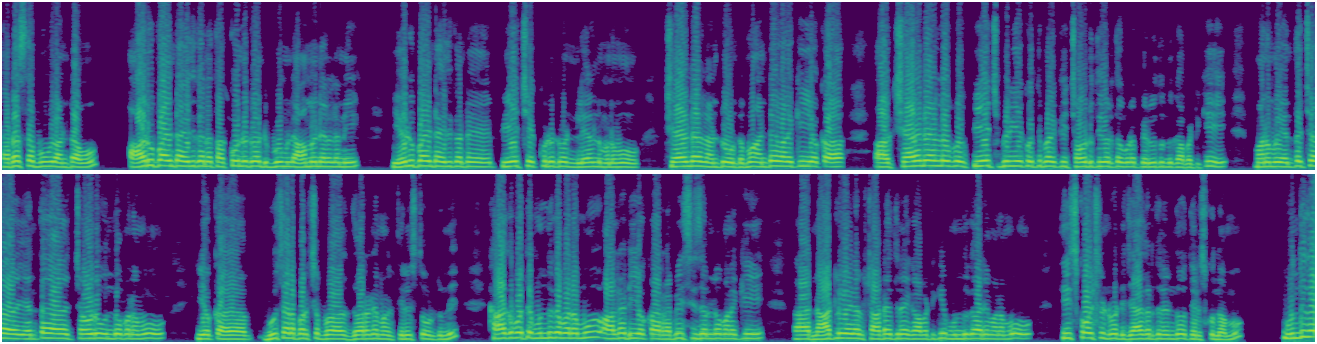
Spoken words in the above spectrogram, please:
తటస్థ భూములు అంటాము. ఆరు పాయింట్ ఐదు కన్నా తక్కువ ఉన్నటువంటి భూములు ఆమె నెలని ఏడు పాయింట్ ఐదు కంటే పిహెచ్ ఎక్కువ ఉన్నటువంటి నేలను మనము క్షార అంటూ ఉంటాము. అంటే మనకి ఈ యొక్క ఆ క్షార పిహెచ్ పెరిగే కొద్దీ మనకి చౌడు తీవ్రత కూడా పెరుగుతుంది కాబట్టి మనము ఎంత చ- ఎంత చౌడు ఉందో మనము ఈ యొక్క భూసార పరీక్ష ద్వారానే మనకు తెలుస్తూ ఉంటుంది. కాకపోతే ముందుగా మనము ఆల్రెడీ యొక్క రబీ సీజన్లో మనకి నాట్లు వేయడం స్టార్ట్ అవుతున్నాయి కాబట్టి ముందుగానే మనము తీసుకోవాల్సినటువంటి జాగ్రత్తలు ఏందో తెలుసుకుందాము. ముందుగా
